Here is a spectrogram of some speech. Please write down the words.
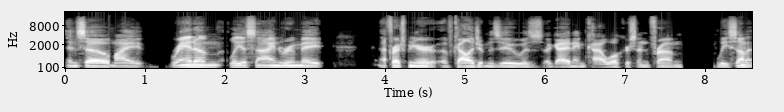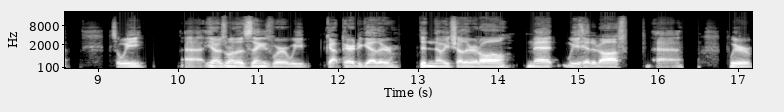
and so my randomly assigned roommate uh, freshman year of college at Mizzou was a guy named Kyle Wilkerson from Lee's Summit. So we, uh, you know, it was one of those things where we got paired together, didn't know each other at all, met, we hit it off. Uh, we were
